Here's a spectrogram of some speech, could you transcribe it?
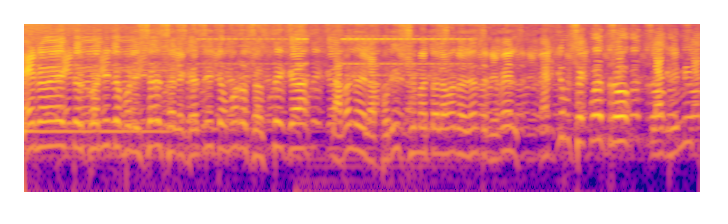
Pero Héctor, Juanito, Felicidades, Alejandrito, Morros Azteca, la banda de la Purísima, toda la banda de alto nivel. El Club C4, Lagrimitas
